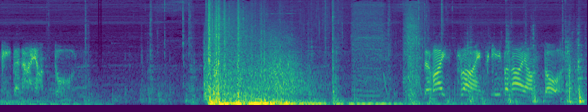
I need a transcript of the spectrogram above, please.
keep an eye on. Device primed, keep an eye on door.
